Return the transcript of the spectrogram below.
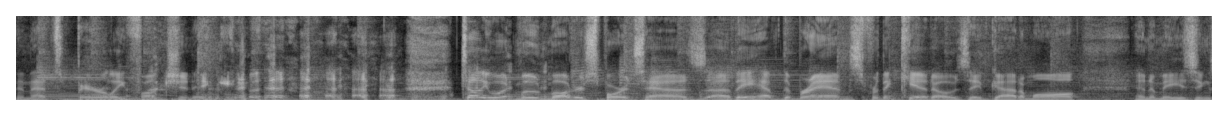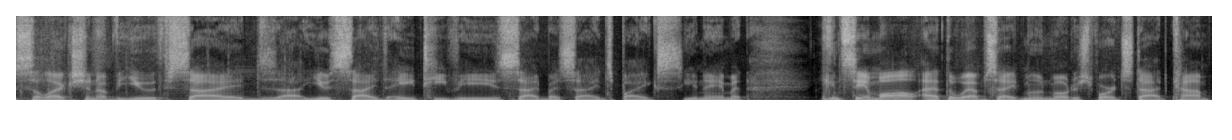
and that's barely functioning. Tell you what, Moon Motorsports has. Uh, they have the brands for the kiddos. They've got them all. An amazing selection of youth sides, uh, youth sides, ATVs, side by sides, bikes, you name it. You can see them all at the website moonmotorsports.com.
